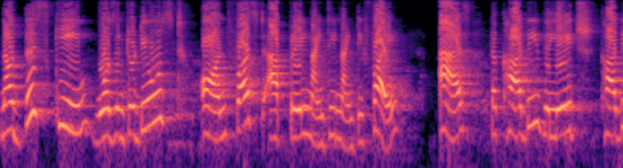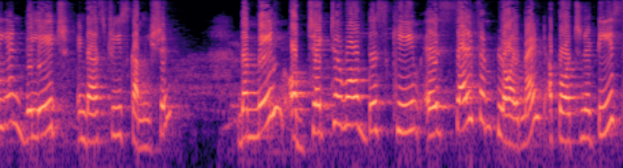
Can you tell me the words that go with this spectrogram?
Now this scheme was introduced on 1st April 1995 as the Khadi Village, Khadi and Village Industries Commission. The main objective of this scheme is self-employment opportunities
